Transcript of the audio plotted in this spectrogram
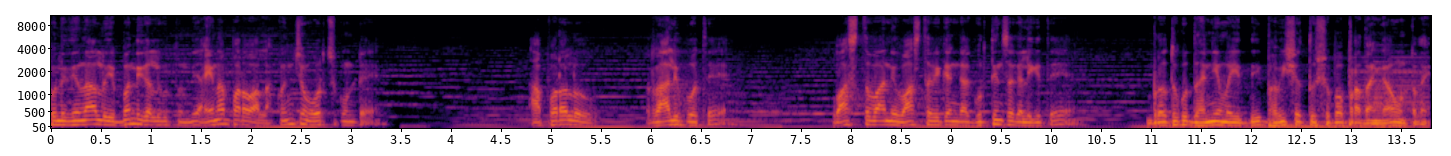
కొన్ని దినాలు ఇబ్బంది కలుగుతుంది. అయినా పర్వాలా కొంచెం ఓర్చుకుంటే ఆ పొరలు రాలిపోతే వాస్తవాన్ని వాస్తవికంగా గుర్తించగలిగితే బ్రతుకు ధన్యమైద్ది భవిష్యత్తు శుభప్రదంగా ఉంటుంది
